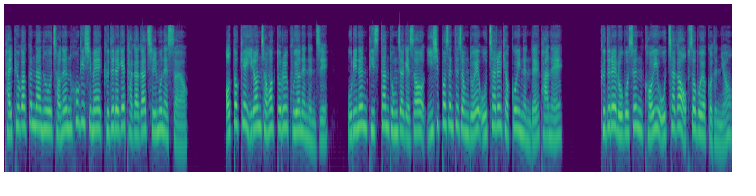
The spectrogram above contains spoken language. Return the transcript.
발표가 끝난 후 저는 호기심에 그들에게 다가가 질문했어요. 어떻게 이런 정확도를 구현했는지, 우리는 비슷한 동작에서 20% 정도의 오차를 겪고 있는데 반해. 그들의 로봇은 거의 오차가 없어 보였거든요.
